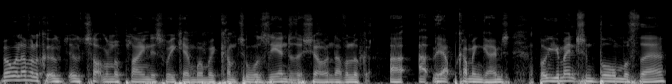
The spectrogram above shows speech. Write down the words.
But we'll have a look at who, who Tottenham are playing this weekend when we come towards the end of the show and have a look uh, at the upcoming games. But you mentioned Bournemouth there.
